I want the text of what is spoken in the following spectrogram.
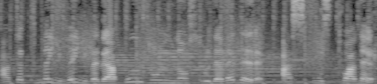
Atât mei vei vedea punctul nostru de vedere, a spus Toader.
